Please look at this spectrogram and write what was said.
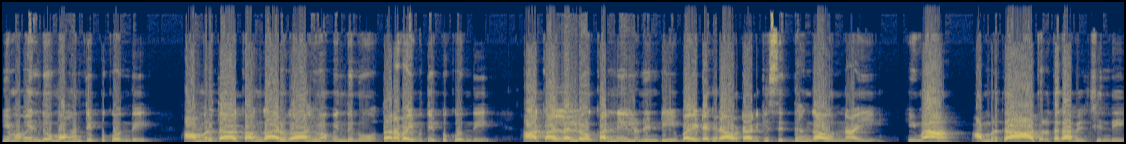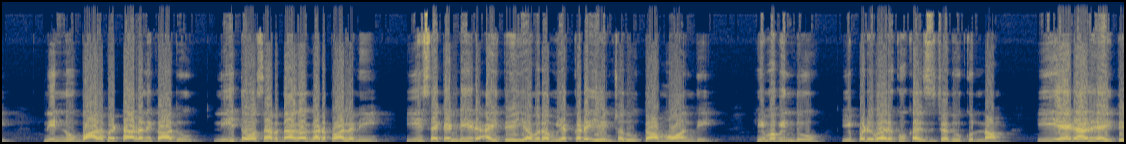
హిమబిందు మొహం తిప్పుకుంది. అమృత కంగారుగా హిమబిందును తన వైపు తిప్పుకుంది. ఆ కళ్ళల్లో కన్నీళ్ళు నిండి బయటకి రావటానికి సిద్ధంగా ఉన్నాయి. హిమా అమృత ఆతురతగా పిలిచింది. నిన్ను బాధపెట్టాలని కాదు నీతో సరదాగా గడపాలని. ఈ సెకండ్ ఇయర్ అయితే ఎవరం ఎక్కడ ఏం చదువుతామో అంది. హిమబిందు ఇప్పటి వరకు కలిసి చదువుకున్నాం. ఈ ఏడాది అయితే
